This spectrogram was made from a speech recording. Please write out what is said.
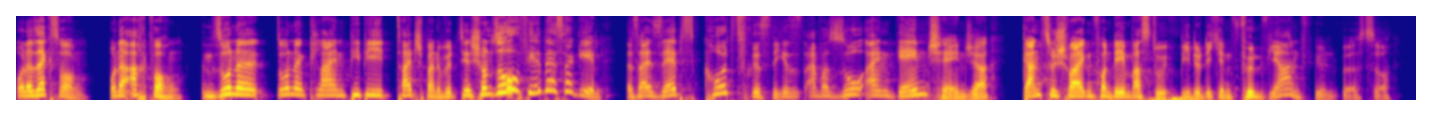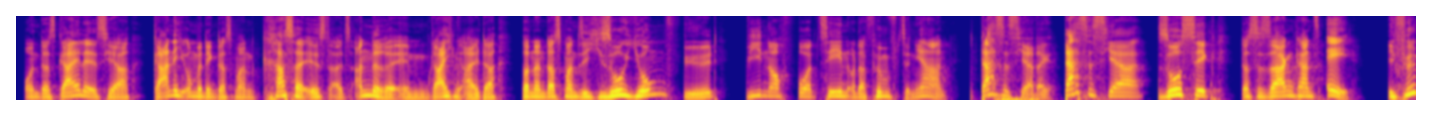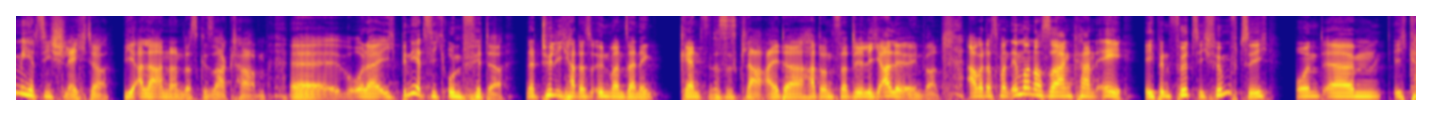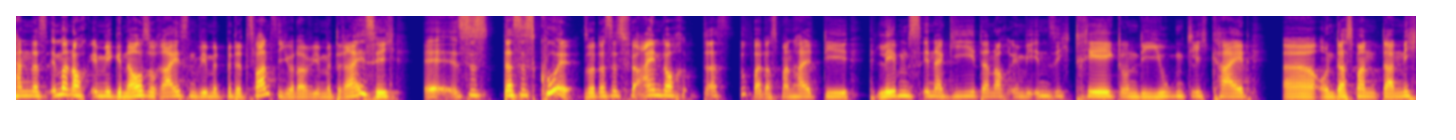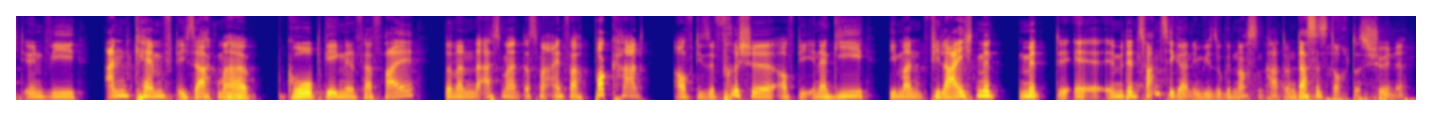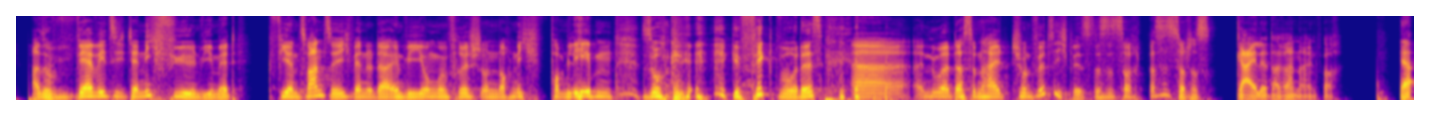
oder sechs Wochen oder acht Wochen. In so eine, so eine kleinen Pipi-Zeitspanne wird es dir schon so viel besser gehen. Das heißt, selbst kurzfristig ist es einfach so ein Game Changer, ganz zu schweigen von dem, was du, wie du dich in fünf Jahren fühlen wirst. So. Und das Geile ist ja gar nicht unbedingt, dass man krasser ist als andere im gleichen Alter, sondern dass man sich so jung fühlt wie noch vor 10 oder 15 Jahren. Das ist ja, das ist ja so sick, dass du sagen kannst, ey, ich fühle mich jetzt nicht schlechter, wie alle anderen das gesagt haben. Äh, oder ich bin jetzt nicht unfitter. Natürlich hat das irgendwann seine Grenzen, das ist klar. Alter hat uns natürlich alle irgendwann. Aber dass man immer noch sagen kann, ey, ich bin 40, 50 und ähm, ich kann das immer noch irgendwie genauso reißen wie mit Mitte 20 oder wie mit 30. Äh, es ist, das ist cool. So, das ist für einen doch das super, dass man halt die Lebensenergie dann auch irgendwie in sich trägt und die Jugendlichkeit äh, und dass man dann nicht irgendwie ankämpft, ich sag mal grob gegen den Verfall, sondern dass man, dass man einfach Bock hat auf diese Frische, auf die Energie, die man vielleicht mit, mit, äh, mit den 20ern irgendwie so genossen hat. Und das ist doch das Schöne. Also, wer will sich denn nicht fühlen wie mit 24, wenn du da irgendwie jung und frisch und noch nicht vom Leben so ge gefickt wurdest, äh, nur dass du dann halt schon 40 bist. Das ist doch, das ist doch das Geile daran einfach. Ja,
